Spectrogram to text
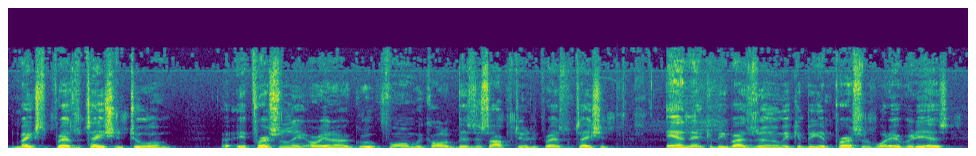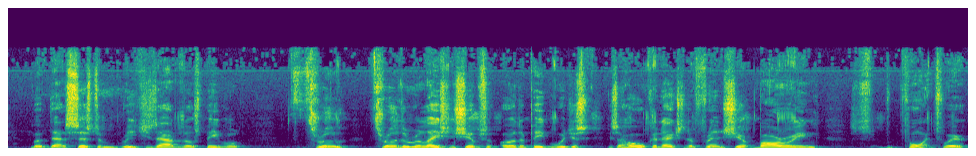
makes the presentation to them uh, personally or in a group form. We call it business opportunity presentation, and it could be by Zoom, it could be in person, whatever it is but that system reaches out to those people through through the relationships of other people. We just it's a whole connection of friendship borrowing points where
